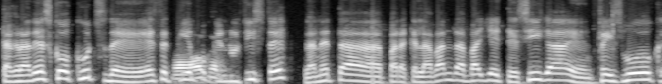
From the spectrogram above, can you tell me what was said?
te agradezco, Kutz, de este tiempo que nos diste, la neta, para que la banda vaya y te siga en Facebook,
